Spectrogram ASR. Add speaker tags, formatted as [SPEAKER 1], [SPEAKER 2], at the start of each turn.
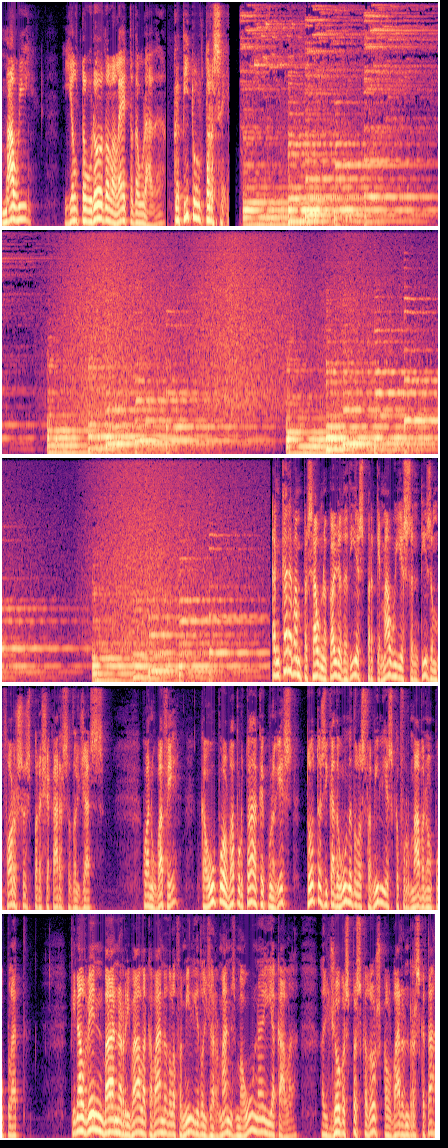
[SPEAKER 1] Maui i el tauró de l'aleta daurada. Capítol tercer. Encara van passar una colla de dies perquè Maui es sentís amb forces per aixecar-se del jazz. Quan ho va fer, Kaupo el va portar a que conegués totes i cada una de les famílies que formaven el poblat. Finalment van arribar a la cabana de la família dels germans Mauna i Akala, els joves pescadors que el varen rescatar.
